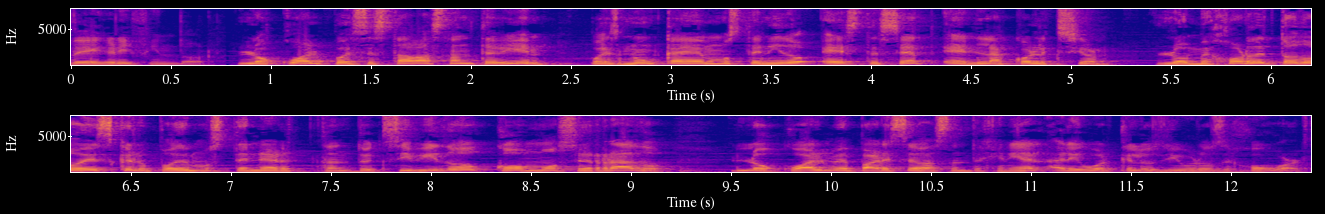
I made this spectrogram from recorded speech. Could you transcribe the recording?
de Gryffindor, lo cual pues está bastante bien, pues nunca hemos tenido este set en la colección. Lo mejor de todo es que lo podemos tener tanto exhibido como cerrado, lo cual me parece bastante genial, al igual que los libros de Howard.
